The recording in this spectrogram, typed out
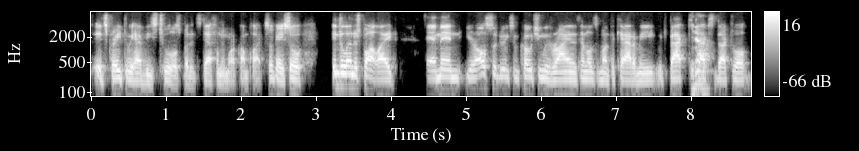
it's great that we have these tools, but it's definitely more complex. Okay, so into Lender Spotlight, and then you're also doing some coaching with Ryan, the 10 Loans a Month Academy, which back to yeah. tax deductible,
